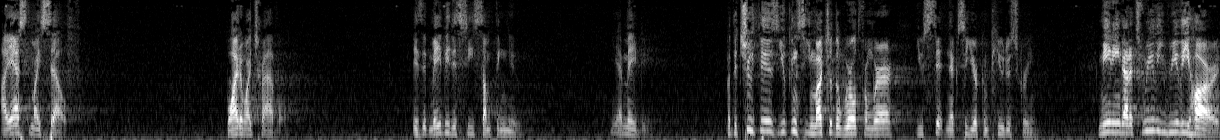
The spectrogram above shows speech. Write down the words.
I asked myself, why do I travel? Is it maybe to see something new? Yeah, maybe. But the truth is, you can see much of the world from where you sit next to your computer screen. Meaning that it's really, really hard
